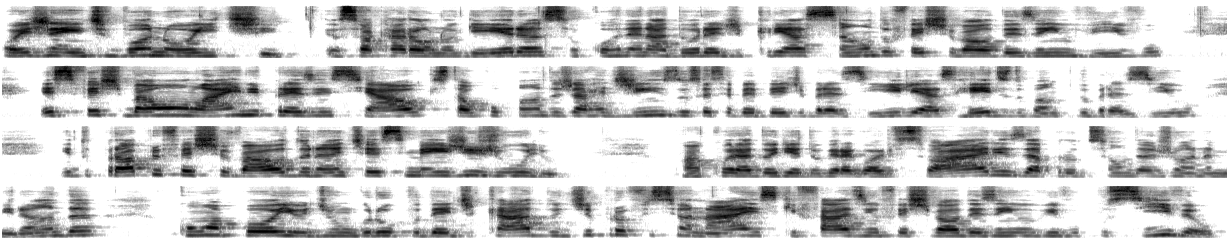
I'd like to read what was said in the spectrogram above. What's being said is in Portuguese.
Oi, gente, boa noite. Eu sou a Carol Nogueira, sou coordenadora de criação do Festival Desenho Vivo, esse festival online presencial que está ocupando jardins do CCBB de Brasília, as redes do Banco do Brasil e do próprio festival durante esse mês de julho, com a curadoria do Gregório Soares, a produção da Joana Miranda, com o apoio de um grupo dedicado de profissionais que fazem o Festival Desenho Vivo possível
